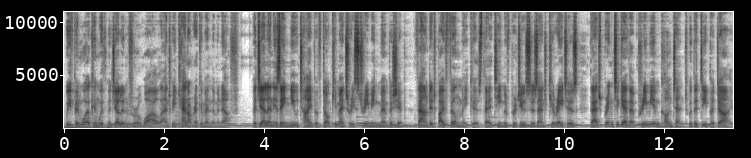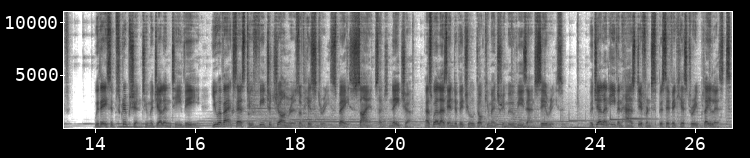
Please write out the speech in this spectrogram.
We've been working with Magellan for a while and we cannot recommend them enough. Magellan is a new type of documentary streaming membership, founded by filmmakers, their team of producers and curators that bring together premium content with a deeper dive. With a subscription to Magellan TV, you have access to featured genres of history, space, science and nature, as well as individual documentary movies and series. Magellan even has different specific history playlists,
